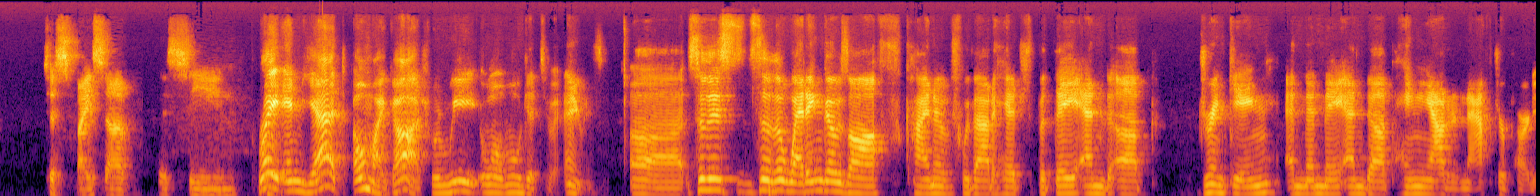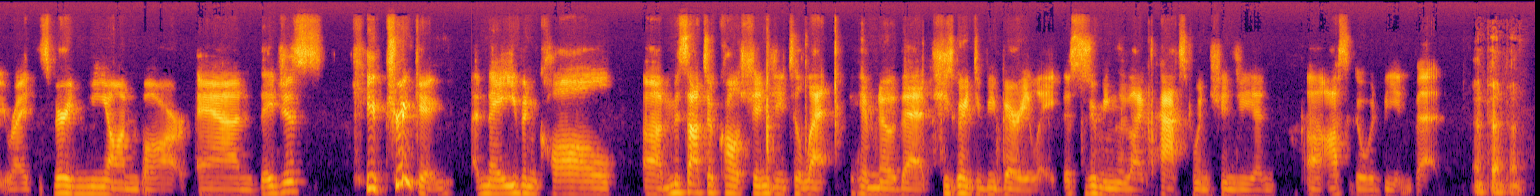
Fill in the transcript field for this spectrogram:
to spice up this scene Right, and yet, oh my gosh, when we well, we'll get to it. Anyways, uh, so this so the wedding goes off kind of without a hitch, but they end up drinking and then they end up hanging out at an after party, right? This very neon bar, and they just keep drinking, and they even call. Uh, Misato calls Shinji to let him know that she's going to be very late, assuming they're like past when Shinji and uh, Asuka would be in bed And Pen Pen.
